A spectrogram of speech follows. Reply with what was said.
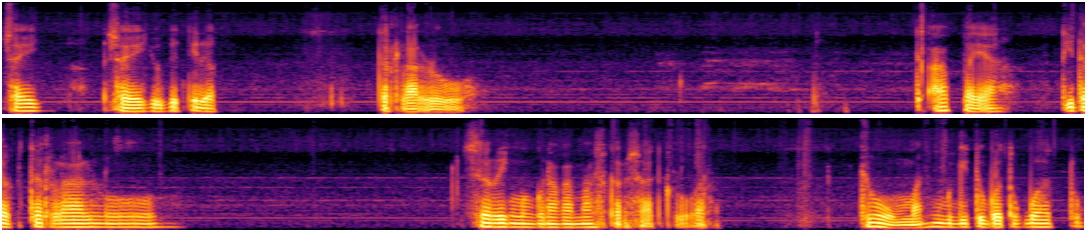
saya saya juga tidak terlalu apa ya tidak terlalu sering menggunakan masker saat keluar. Cuman begitu batuk-batuk,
